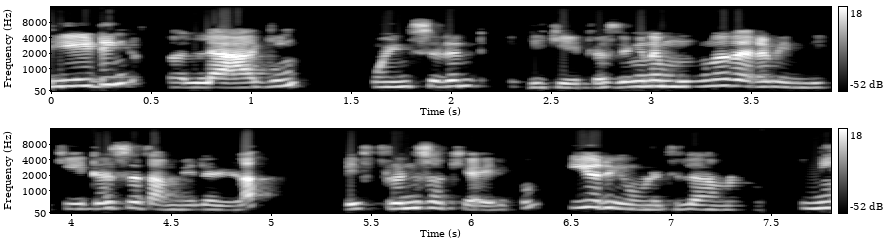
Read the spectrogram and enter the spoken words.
ലീഡിങ് ലാഗിങ് കോയിൻസിഡന്റ് ഇൻഡിക്കേറ്റേഴ്സ് ഇങ്ങനെ മൂന്ന് തരം ഇൻഡിക്കേറ്റേഴ്സ് തമ്മിലുള്ള ഡിഫറൻസ് ഒക്കെ ആയിരിക്കും ഈ ഒരു യൂണിറ്റിൽ നമ്മൾ ഇനി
